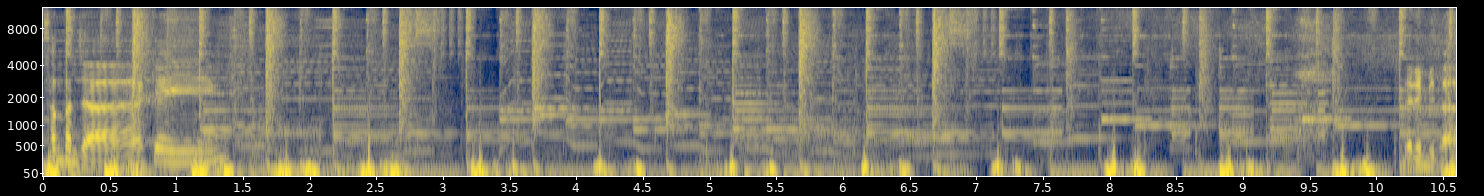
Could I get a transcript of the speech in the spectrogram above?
선판자 게임 내립니다.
